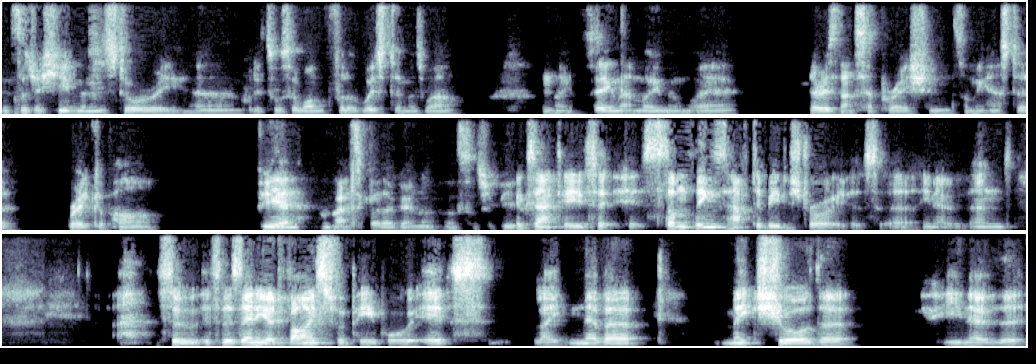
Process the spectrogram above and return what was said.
it's such a human story, um, but it's also one full of wisdom as well. Mm-hmm. Like seeing that moment where there is that separation, something has to break apart. For you yeah. come back together again. That's such a beautiful. Exactly. It's, it's, some things have to be destroyed, as, uh, you know. And so, if there's any advice for people, it's like never make sure that you know that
